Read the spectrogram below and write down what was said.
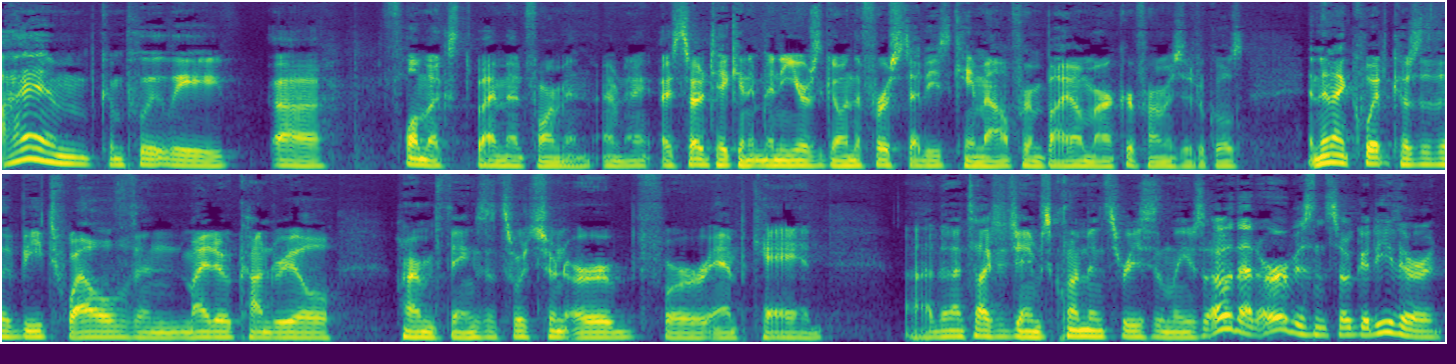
I am completely uh, flummoxed by metformin. I, mean, I, started taking it many years ago, and the first studies came out from biomarker pharmaceuticals. And then I quit because of the B12 and mitochondrial harm things and switched to an herb for AMPK. And uh, then I talked to James Clements recently. He said, Oh, that herb isn't so good either. And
